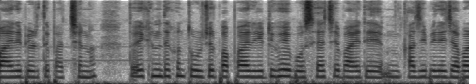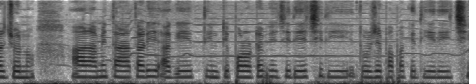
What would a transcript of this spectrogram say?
বাইরে বেরোতে পারছি না। তো এখানে দেখুন তুর্যর পাপা রেডি হয়ে বসে আছে বাইরে কাজে বেরিয়ে যাবার জন্য। আর আমি তাড়াতাড়ি আগে তিনটে পরোটা ভেজে দিয়েছি, দিয়ে তুর্যের পাপাকে দিয়ে দিয়েছি।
